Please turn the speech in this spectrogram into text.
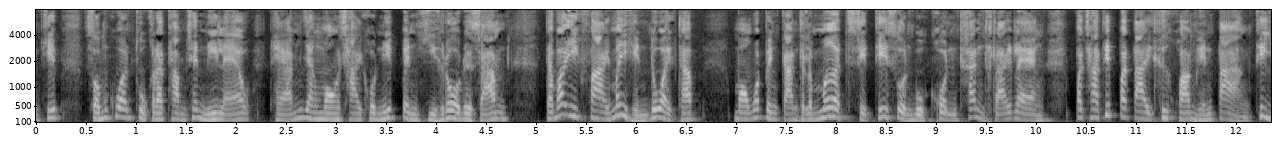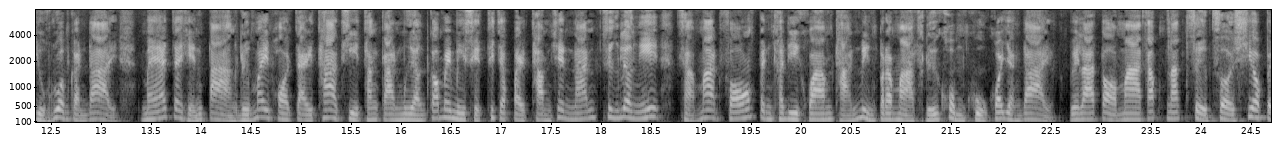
รทิพย์สมควรถูกกระทำเช่นนี้แล้ว แถมยังมองชายคนนี้เป็นฮีโร่ด้วยซ้ำแต่ว่าอีกฝ่ายไม่เห็นด้วยครับ มองว่าเป็นการละเมิดสิทธิส่วนบุคคลขั้นร้ายแรง ประชาธิปไตยคือความเห็นต่างที่อยู่ร่วมกันได้ แม้จะเห็นต่างหรือไม่พอใจท่าทีทางการเมืองก็ไม่มีสิทธิ์ที่จะไปทำเช่นนั้น ซึ่งเรื่องนี้สามารถฟ้องเป็นคดีความฐานหมิ่นประมาทหรือข่มขู่ก็ยังได้ เวลาต่อมาครับนักสืบโซเชียลไป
